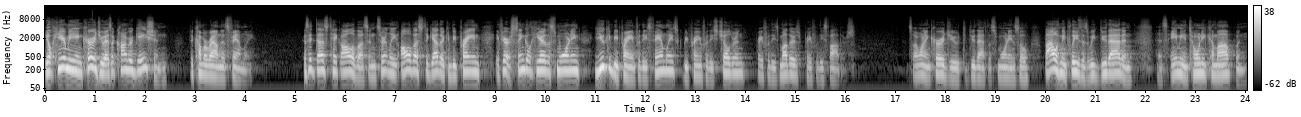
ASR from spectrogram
you'll hear me encourage you as a congregation to come around this family. Because it does take all of us, and certainly all of us together can be praying. If you're a single here this morning, you can be praying for these families, be praying for these children, pray for these mothers, pray for these fathers. So I want to encourage you to do that this morning. So bow with me, please, as we do that. And as Amy and Tony come up and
